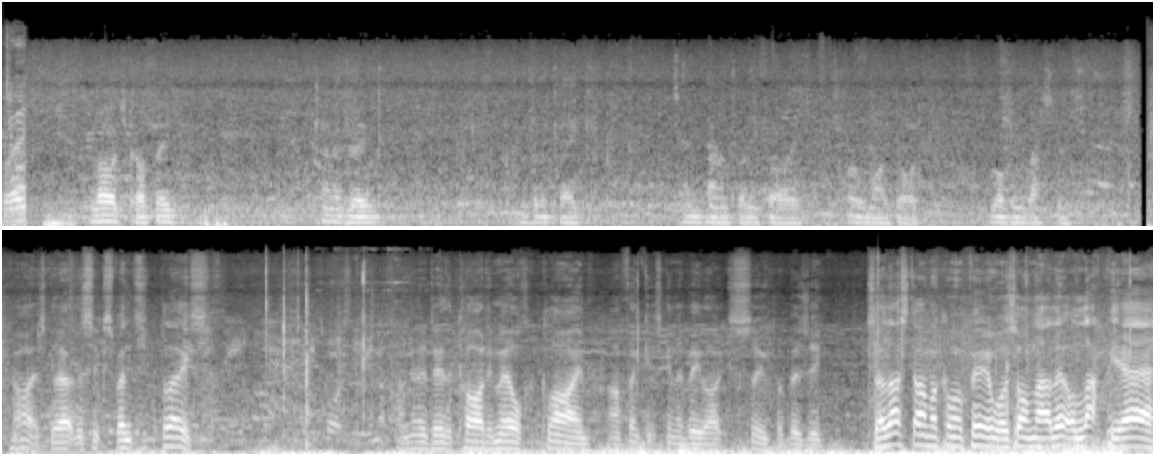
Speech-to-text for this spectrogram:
please. Large coffee, can of drink, and for the cake, £10.25. Oh my god, robbing bastards. Right, let's get out of this expensive place. I'm going to do the Carding Mill climb. I think it's going to be like super busy. So last time I come up here was on that little Lapierre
